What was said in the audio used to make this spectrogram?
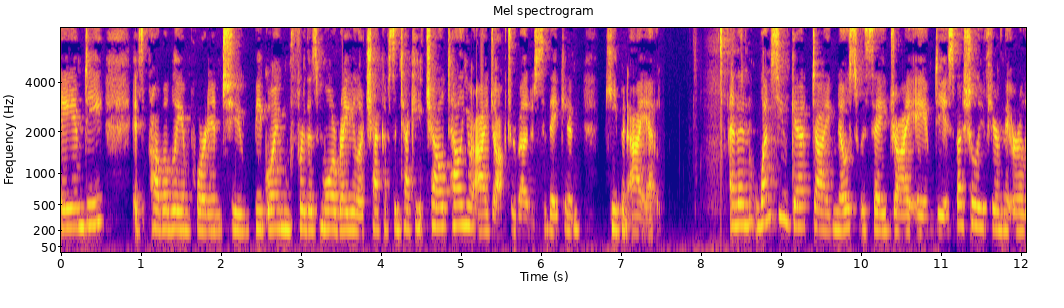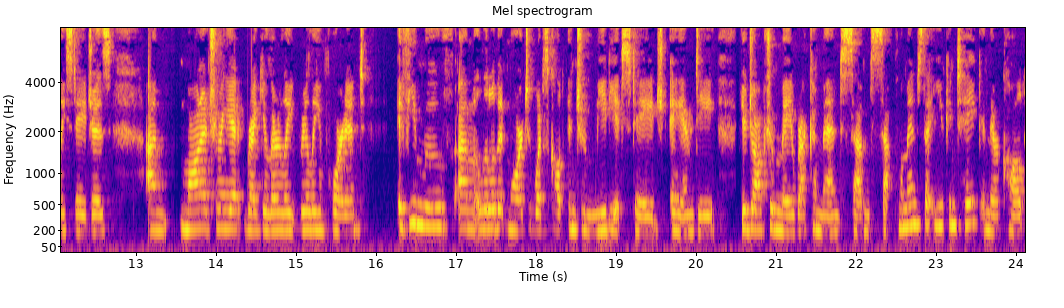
AMD, it's probably important to be going for this more regular checkups and te- telling your eye doctor about it so they can keep an eye out. And then once you get diagnosed with, say, dry AMD, especially if you're in the early stages, um, monitoring it regularly really important. If you move um, a little bit more to what is called intermediate stage AMD, your doctor may recommend some supplements that you can take, and they're called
